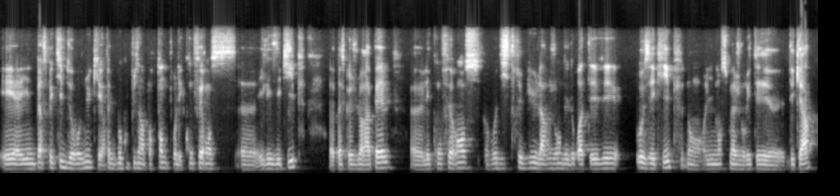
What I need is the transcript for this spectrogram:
Et euh, il y a une perspective de revenus qui est en fait beaucoup plus importante pour les conférences et les équipes, parce que je le rappelle, les conférences redistribuent l'argent des droits TV aux équipes dans l'immense majorité des cas.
